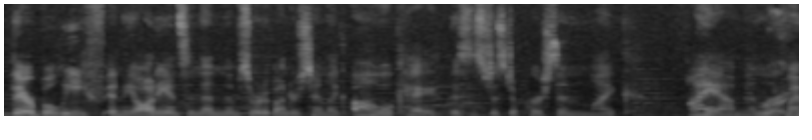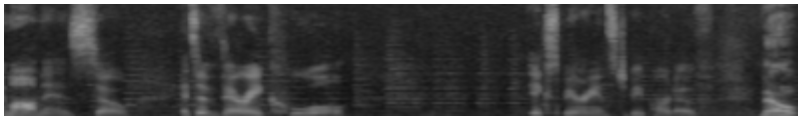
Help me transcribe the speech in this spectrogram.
their belief in the audience, and then them sort of understand, like, oh, okay, this is just a person like I am, and Right. like my mom is. So it's a very cool experience to be part of. Now,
